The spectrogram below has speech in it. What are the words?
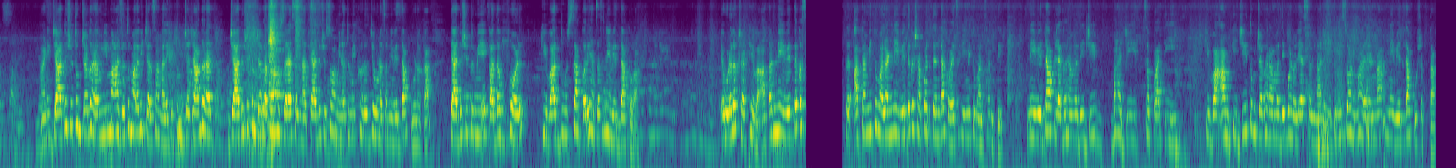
आणि ज्या दिवशी तुमच्या घरात मी माझं तुम्हाला विचार सांगायला की तुमच्या ज्या घरात ज्या दिवशी तुमच्या घरात मांसाहारी असेल ना त्या दिवशी स्वामींना तुम्ही खरंच जेवणाचा नैवेद्य दाखवू नका. त्या दिवशी तुम्ही एखादं फळ किंवा दूध साखर ह्याचाच नैवेद्य दाखवा. एवढं लक्षात ठेवा. आता नैवेद्य कसं तर आता मी तुम्हाला नैवेद्य कशा पद्धतीने दाखवायचं हे मी तुम्हाला सांगते. नैवेद्य आपल्या घरामध्ये जी भाजी चपाती किंवा आमटी जी तुमच्या घरामध्ये बनवली असेल ना ती तुम्ही स्वामी महाराजांना नैवेद्य दाखवू शकता.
